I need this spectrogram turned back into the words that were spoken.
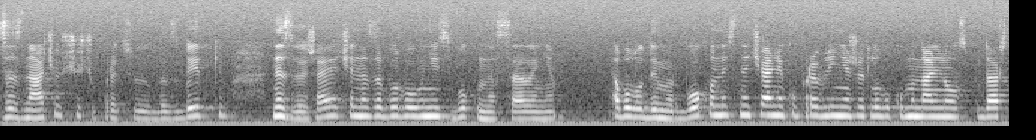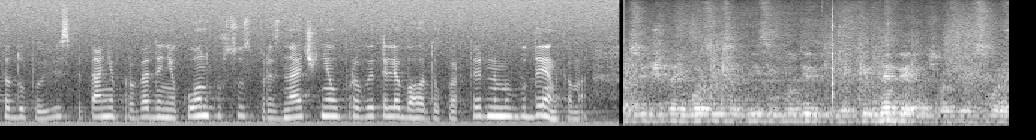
зазначивши, що працює без збитків, незважаючи на заборгованість з боку населення. А Володимир Бохонець, начальник управління житлово-комунального господарства, доповів з питання проведення конкурсу з призначення управителя багатоквартирними будинками. День 88 будинків, які не визначили своїм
